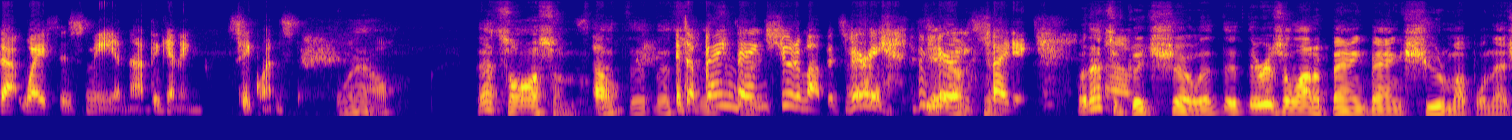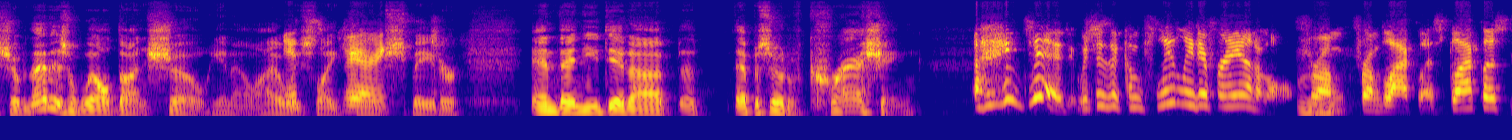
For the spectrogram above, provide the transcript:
that wife is me in that beginning sequence. Wow. That's awesome. So that, that, that's, it's a bang bang great. shoot 'em up. It's very very yeah, exciting. Yeah. Well, that's um, a good show. There is a lot of bang bang shoot 'em up on that show, but that is a well done show. You know, I always like James Spader. And then you did a, a episode of Crashing. I did, which is a completely different animal mm-hmm. from from Blacklist. Blacklist,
